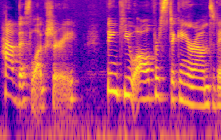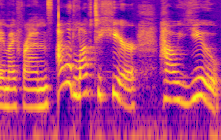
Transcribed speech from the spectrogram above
have this luxury. Thank you all for sticking around today, my friends. I would love to hear how you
